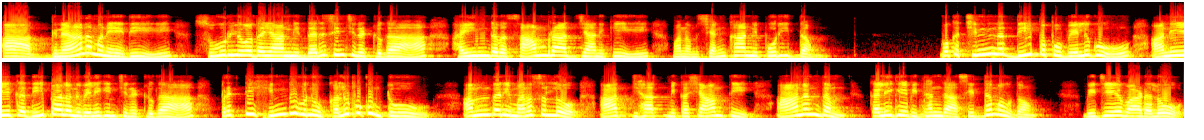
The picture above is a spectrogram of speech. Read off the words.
ఆ జ్ఞానం అనేది సూర్యోదయాన్ని దర్శించినట్లుగా హైందవ సామ్రాజ్యానికి మనం శంఖాన్ని పూరిద్దాం. ఒక చిన్న దీపపు వెలుగు అనేక దీపాలను వెలిగించినట్లుగా ప్రతి హిందువును కలుపుకుంటూ అందరి మనసుల్లో ఆధ్యాత్మిక శాంతి ఆనందం కలిగే విధంగా సిద్ధమవుదాం. విజయవాడలో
